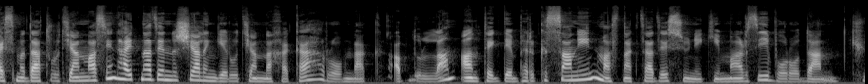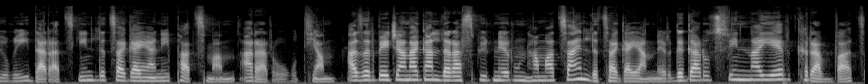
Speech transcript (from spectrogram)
Այս մտադրության մասին հայտնած է նշյալ ընկերության նախագահ Ռովնակ Աբդուլլան անտեք դեմբեր 20-ին մասնակցած է Սյունիքի մարզի Որոդան Քյուրի դարածքին լցագայանի փացման արարողության։ Ադրբեջանական լրասպյուր երկրներուն համացայն լցագայաններ կգառուցվին նաև քրավված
